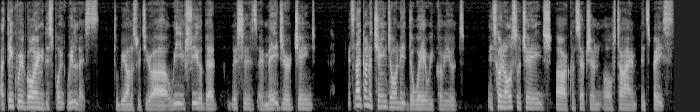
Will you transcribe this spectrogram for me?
I think we're going at this point wheelless, to be honest with you. Uh, we feel that this is a major change. It's not going to change only the way we commute. It's going to also change our conception of time and space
